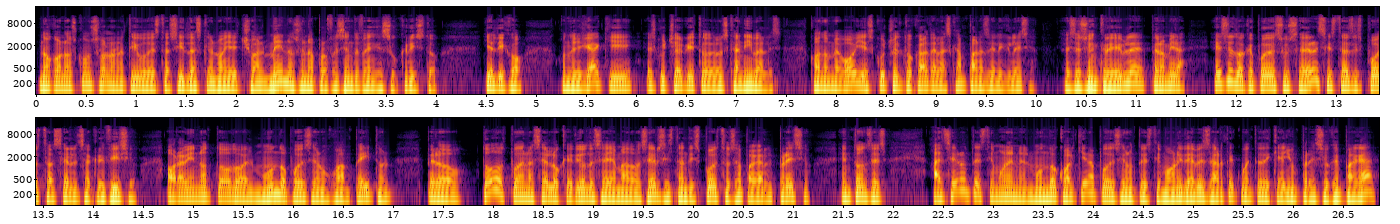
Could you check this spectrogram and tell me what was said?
no conozco un solo nativo de estas islas que no haya hecho al menos una profesión de fe en Jesucristo. Y él dijo, cuando llegué aquí, escuché el grito de los caníbales. Cuando me voy, escucho el tocar de las campanas de la iglesia. ¿Es eso increíble? Pero mira, eso es lo que puede suceder si estás dispuesto a hacer el sacrificio. Ahora bien, no todo el mundo puede ser un Juan Peyton, pero todos pueden hacer lo que Dios les ha llamado a hacer si están dispuestos a pagar el precio. Entonces, al ser un testimonio en el mundo, cualquiera puede ser un testimonio y debes darte cuenta de que hay un precio que pagar.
